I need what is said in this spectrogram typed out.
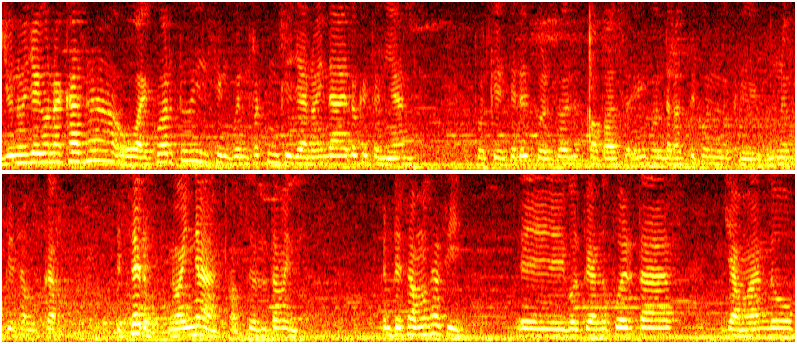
Y uno llega a una casa o al cuarto y se encuentra con que ya no hay nada de lo que tenía antes. Porque es el esfuerzo de los papás en contraste con lo que uno empieza a buscar. Es cero, no hay nada, absolutamente. Empezamos así, eh, golpeando puertas, llamando,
